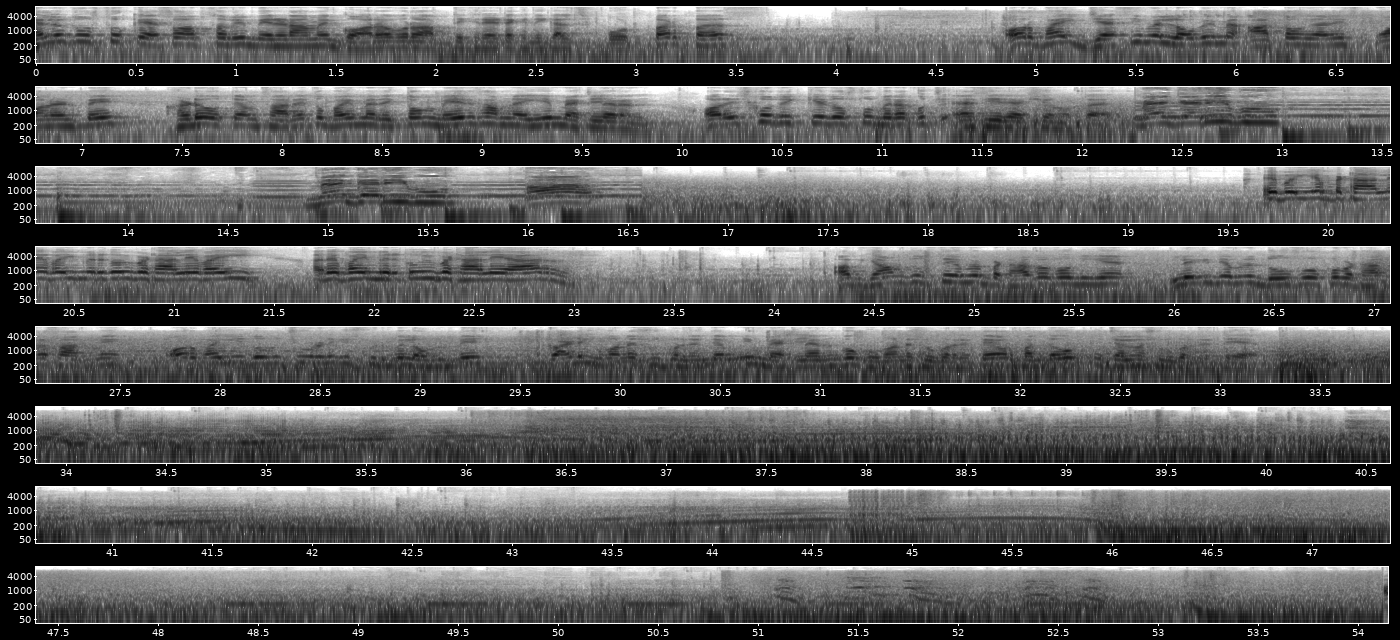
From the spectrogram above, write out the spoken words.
Hello दोस्तों कैसे हो आप सभी? मेरा नाम है गौरव और आप देख रहे हैं टेक्निकल सपोर्ट पर्पस। और भाई जैसे मैं लॉबी में आता हूँ यानी स्पॉनेंट पे खड़े होते हैं हम सारे तो भाई मैं देखता हूँ मेरे सामने ये मैकलेरन और इसको देख के दोस्तों मेरा कुछ ऐसी रिएक्शन होता है। मैं गरीब हूँ। मैं गरीब हूँ। हाँ भैया बैठा ले भाई मेरे को भी बैठा ले भाई। अरे भाई मेरे को भी बैठा ले यार। अब यहाँ दोस्तों, हमें बैठाता तो नहीं है, लेकिन अपने दोस्तों को बैठाता साथ में। और भाई, ये दोनों छोड़ने की स्पीड में लॉबी में गाड़ी घुमाना शुरू कर देते हैं, अपनी मैकलैन को घुमाना शुरू कर देते हैं और बंदे को कुचलना शुरू कर देते हैं।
